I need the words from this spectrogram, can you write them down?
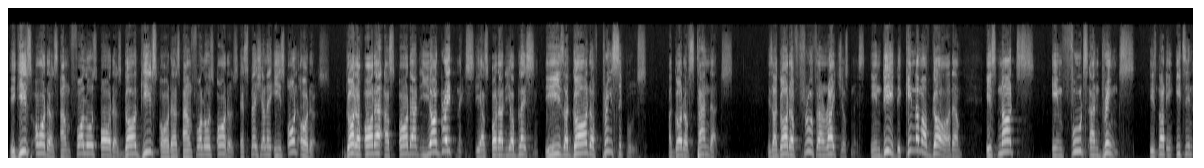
He gives orders and follows orders. God gives orders and follows orders, especially his own orders. God of order has ordered your greatness. He has ordered your blessing. He is a God of principles, a God of standards. is a God of truth and righteousness. Indeed, the kingdom of God um, is not in foods and drinks, it's not in eating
